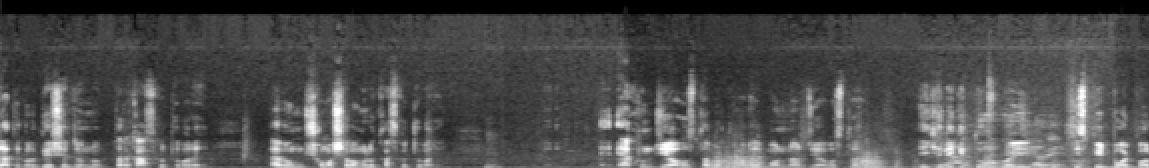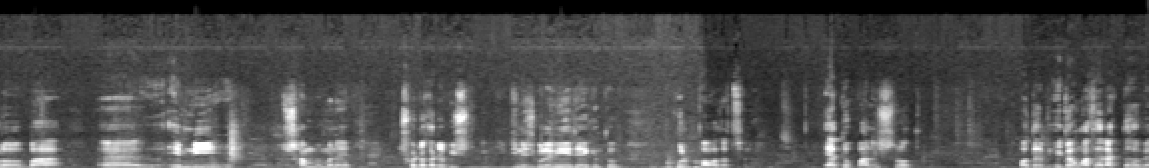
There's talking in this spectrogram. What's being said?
যাতে করে দেশের জন্য তারা কাজ করতে পারে এবং সমাজসেবামূলক কাজ করতে পারে। এখন যে অবস্থা বর্তমানে, বন্যার যে অবস্থা, এইখানে কিন্তু ওই স্পিড বোট বলো বা এমনি মানে ছোটোখাটো জিনিসগুলো নিয়ে যায় কিন্তু কুল পাওয়া যাচ্ছে না। এত পানির স্রোত। অতএব এটাও মাথায় রাখতে হবে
